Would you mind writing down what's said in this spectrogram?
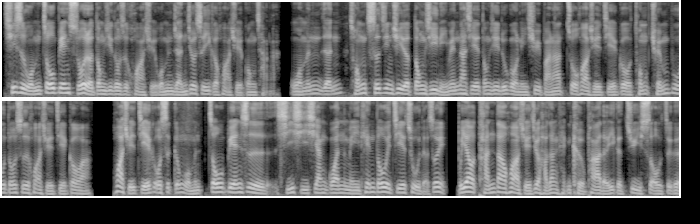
其实我们周边所有的东西都是化学，我们人就是一个化学工厂啊。我们人从吃进去的东西里面那些东西，如果你去把它做化学结构，同全部都是化学结构啊。化学结构是跟我们周边是息息相关，每天都会接触的，所以不要谈到化学就好像很可怕的一个巨兽，这个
